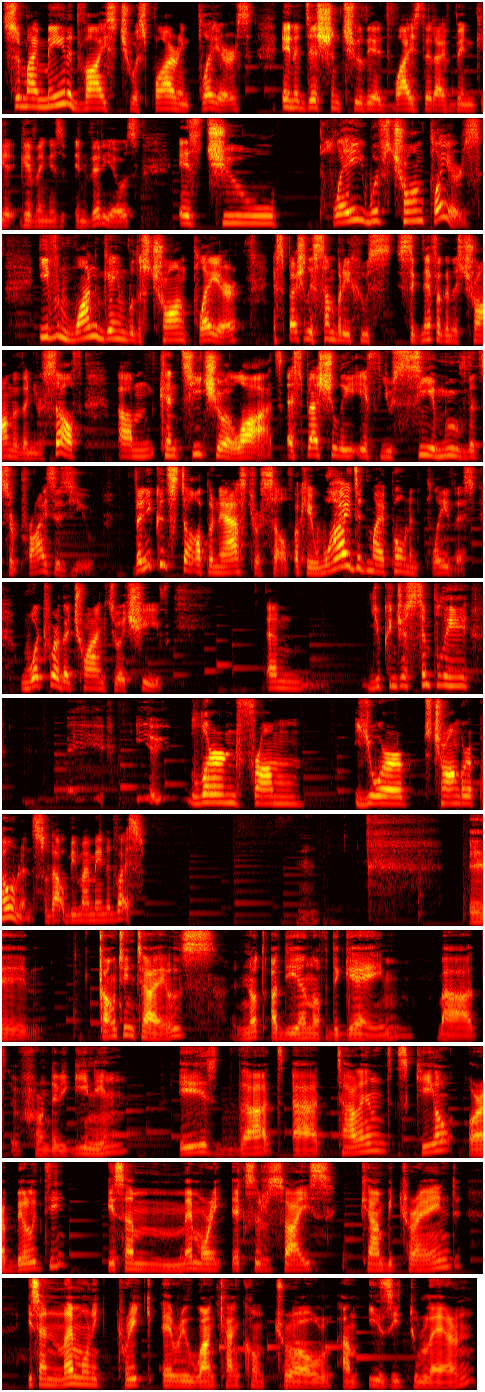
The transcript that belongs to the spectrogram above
So, my main advice to aspiring players, in addition to the advice that I've been gi- giving in videos, is to play with strong players. Even one game with a strong player, especially somebody who's significantly stronger than yourself, um, can teach you a lot, especially if you see a move that surprises you. Then you can stop and ask yourself, okay, why did my opponent play this? What were they trying to achieve? And you can just simply eh, learn from your stronger opponents. So that would be my main advice. Mm. Uh, counting tiles, not at the end of the game, but from the beginning, is that a talent, skill, or ability? Is a memory exercise can be trained? Is a mnemonic trick everyone can control and easy to learn?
